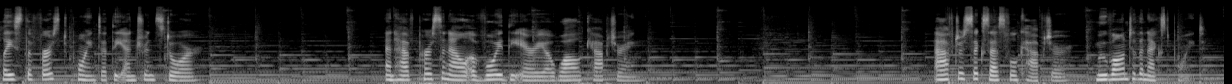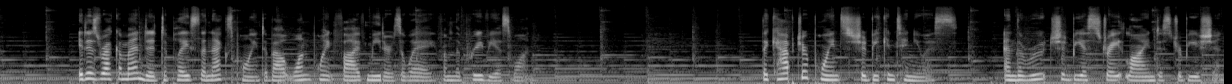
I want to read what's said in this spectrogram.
Place the first point at the entrance door and have personnel avoid the area while capturing. After successful capture, move on to the next point. It is recommended to place the next point about 1.5 meters away from the previous one. The capture points should be continuous, and the route should be a straight line distribution.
